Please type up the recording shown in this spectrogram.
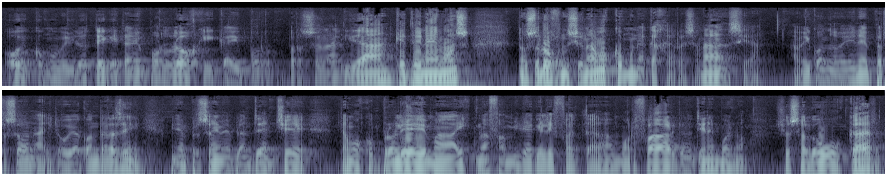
hoy como biblioteca y también por lógica y por personalidad que tenemos, nosotros funcionamos como una caja de resonancia a mí cuando me viene persona, y lo voy a contar así, vienen personas y me plantean, che, estamos con problemas, hay una familia que le falta morfar, que no tienen, bueno, yo salgo a buscar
